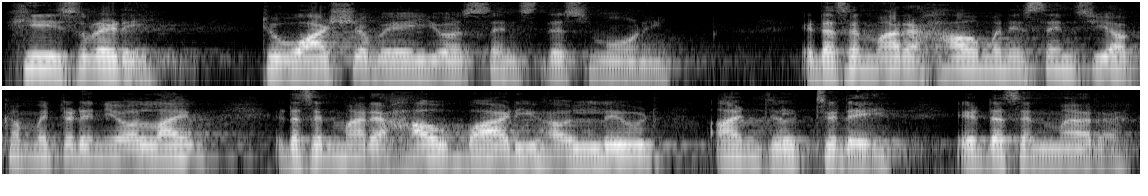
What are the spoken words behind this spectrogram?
He is ready to wash away your sins this morning. It doesn't matter how many sins you have committed in your life. It doesn't matter how bad you have lived until today. It doesn't matter.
